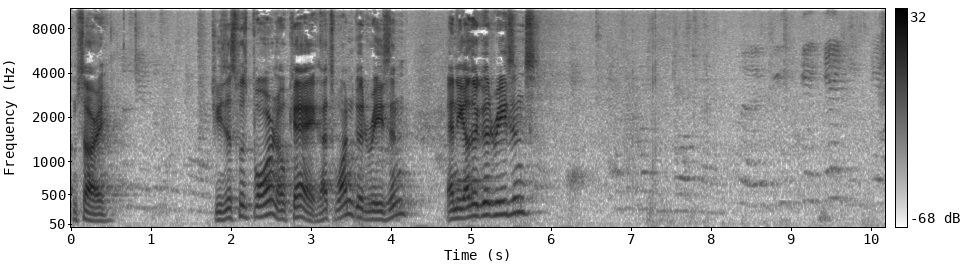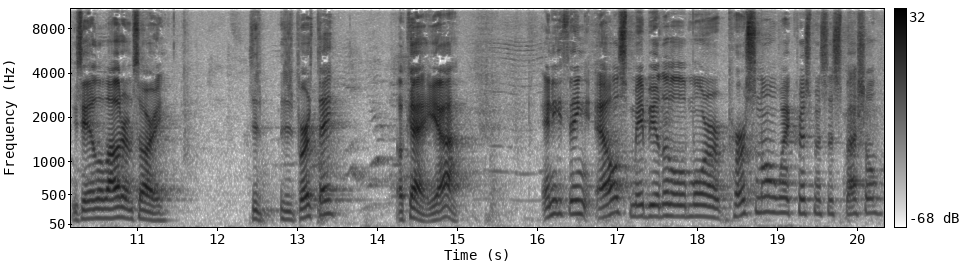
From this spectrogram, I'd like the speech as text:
I'm sorry. Jesus was born? Okay, that's one good reason. Any other good reasons? You say it a little louder? I'm sorry. Is is his birthday? Okay, yeah. Anything else, maybe a little more personal, why Christmas is special?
